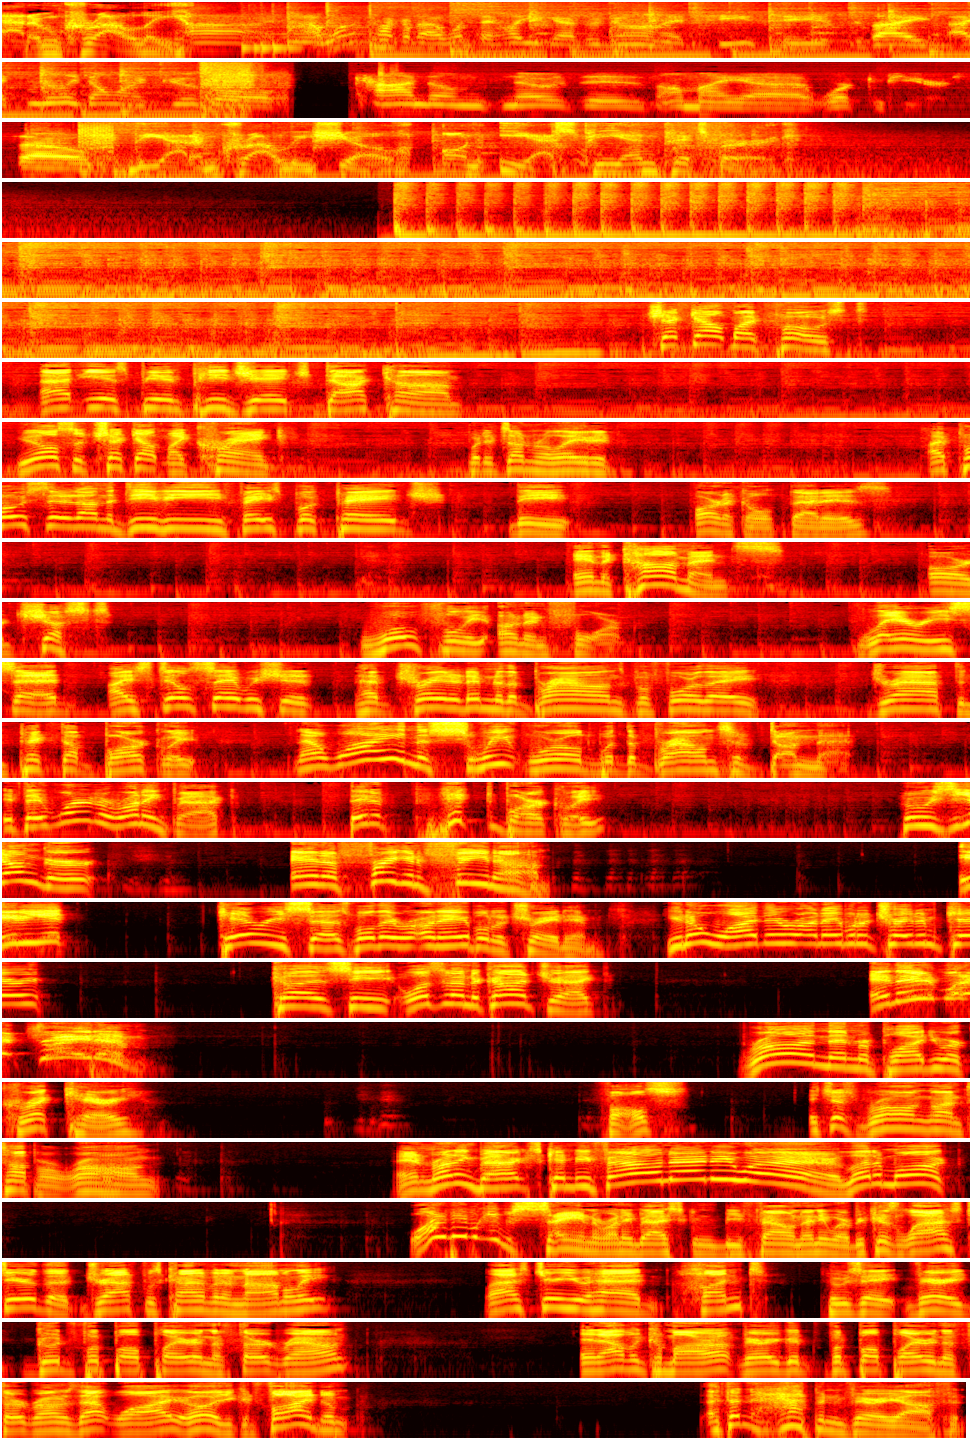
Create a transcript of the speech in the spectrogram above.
Adam Crowley. Uh, I want to talk about what the hell you guys are doing on at TC's because I, I really don't want to Google condoms, noses on my uh, work computer. So The Adam Crowley Show on ESPN Pittsburgh. Check out my post at espnpgh.com. You can also check out my crank, but it's unrelated. I posted it on the DVE Facebook page, the article, that is. And the comments are just woefully uninformed. Larry said, I still say we should have traded him to the Browns before they draft and picked up Barkley. Now, why in the sweet world would the Browns have done that? If they wanted a running back, they'd have picked Barkley, who's younger and a friggin' phenom. Idiot. Kerry says, well, they were unable to trade him. You know why they were unable to trade him, Kerry? Because he wasn't under contract and they didn't want to trade him. Ron then replied, You are correct, Kerry. False. It's just wrong on top of wrong. And running backs can be found anywhere. Let him walk. Why do people keep saying the running backs can be found anywhere? Because last year the draft was kind of an anomaly. Last year you had Hunt, who's a very good football player in the third round, and Alvin Kamara, very good football player in the third round. Is that why? Oh, you can find him. That doesn't happen very often.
